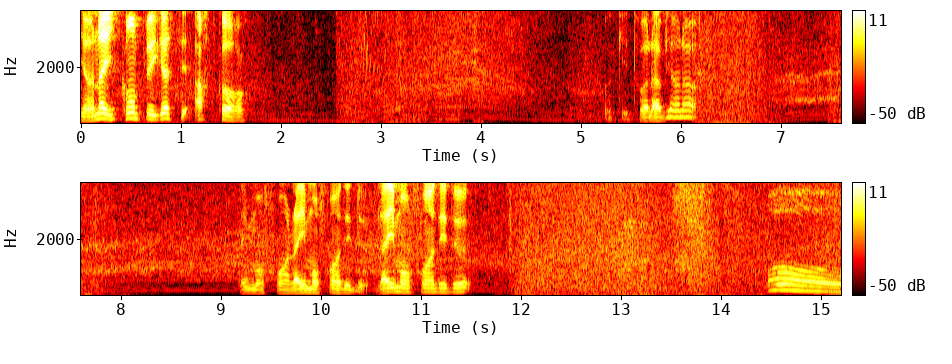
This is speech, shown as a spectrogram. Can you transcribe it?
Il y en a, ils campent, les gars, c'est hardcore. hein. Ok, toi là, viens là. Là, il m'en faut un, là, il m'en faut un des deux. Là, il m'en faut un des deux. Oh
